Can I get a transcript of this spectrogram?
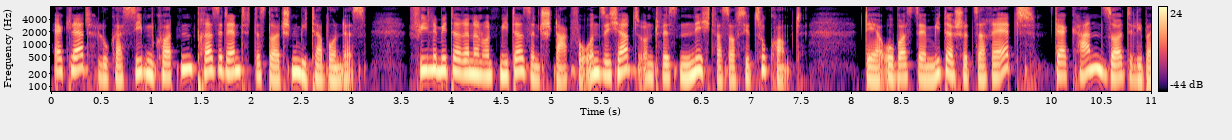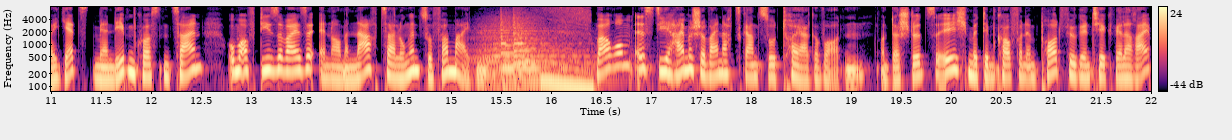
erklärt Lukas Siebenkotten, Präsident des Deutschen Mieterbundes. Viele Mieterinnen und Mieter sind stark verunsichert und wissen nicht, was auf sie zukommt. Der oberste Mieterschützer rät, wer kann, sollte lieber jetzt mehr Nebenkosten zahlen, um auf diese Weise enorme Nachzahlungen zu vermeiden. Warum ist die heimische Weihnachtsgans so teuer geworden? Unterstütze ich mit dem Kauf von Importvögeln Tierquälerei?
